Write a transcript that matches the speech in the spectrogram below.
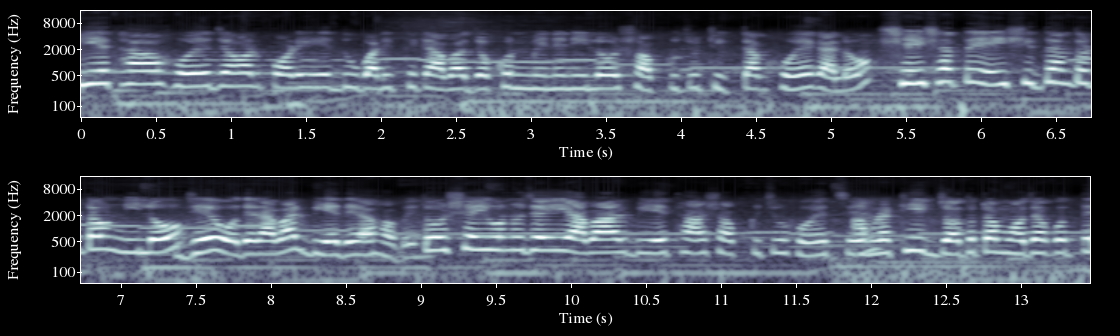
বিয়ে থা হয়ে যাওয়ার পরে দু বাড়ির থেকে আবার যখন মেনে নিল, সবকিছু ঠিকঠাক হয়ে গেল, সেই সাথে এই সিদ্ধান্তটাও নিল যে, ওদের আবার বিয়ে দেয়া হবে। তো সেই অনুযায়ী আবার বিয়ে থা সবকিছু হয়েছে। আমরা ঠিক যতটা মজা করতে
